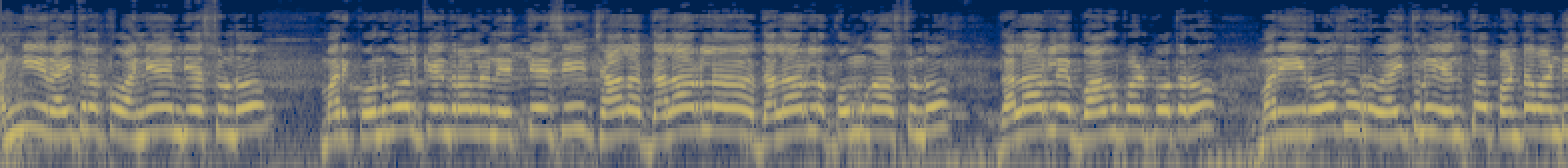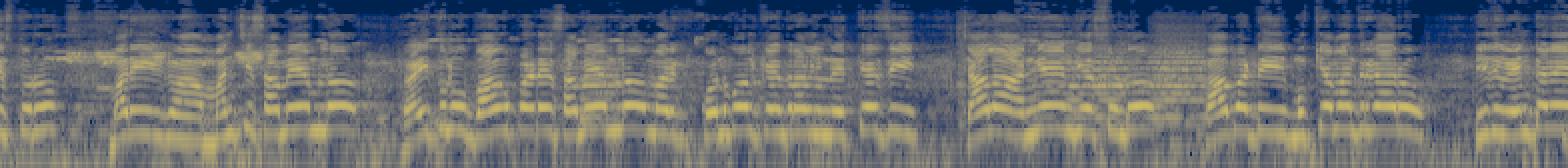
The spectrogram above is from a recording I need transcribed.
అన్ని రైతులకు అన్యాయం చేస్తుండో. మరి కొనుగోలు కేంద్రాలను ఎత్తేసి చాలా దళారుల దళారుల కొమ్ము కాస్తుండు. దళారులే బాగుపడిపోతారు. మరి ఈరోజు రైతులు ఎంతో పంట పండిస్తారు మరి మంచి సమయంలో రైతులు బాగుపడే సమయంలో మరి కొనుగోలు కేంద్రాలను ఎత్తేసి చాలా అన్యాయం చేస్తుండు. కాబట్టి ముఖ్యమంత్రి గారు ఇది వెంటనే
